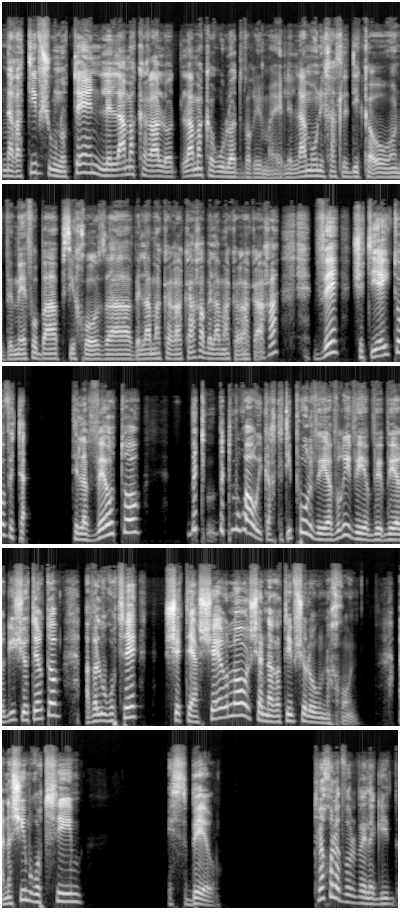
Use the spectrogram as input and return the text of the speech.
ובנרטיב אה, שהוא נותן ללמה קרה לו, למה קרו לו הדברים האלה, למה הוא נכנס לדיכאון ומאיפה באה הפסיכוזה ולמה קרה ככה ולמה קרה ככה, ושתהיה איתו ותלווה אותו בתמורה הוא ייקח את הטיפול ויבריא וירגיש יותר טוב, אבל הוא רוצה שתאשר לו שהנרטיב שלו הוא נכון. אנשים רוצים הסבר. אתה לא יכול לבוא ולהגיד,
